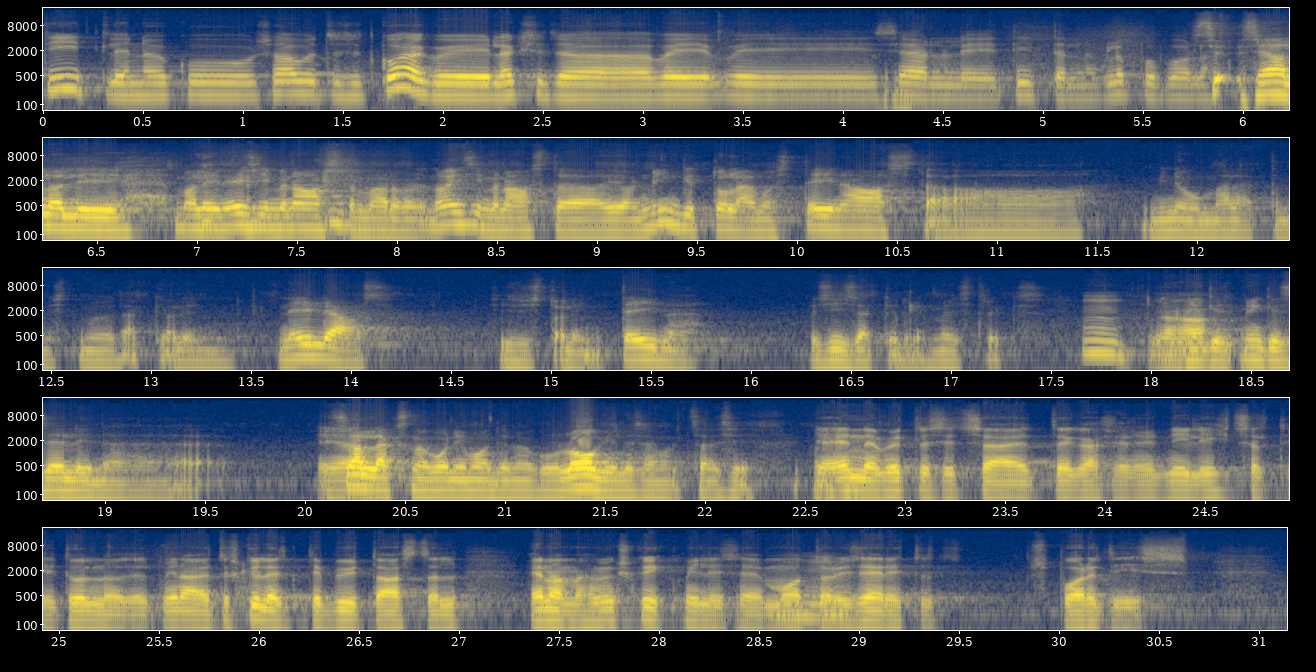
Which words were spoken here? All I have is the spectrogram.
tiitli nagu saavutasid kohe, kui läksid ja või, või seal oli tiitel nagu lõpupoole? seal oli, ma olin esimene aasta, ma arvan, no esimene aasta ei olnud mingit tulemust, teine aasta minu mäletamist mööda äkki olin neljas, siis vist olin teine ja siis äkki tulin meistriks. Mm. mingi, mingi selline, Ja- seal läks nagu niimoodi nagu loogilisemalt see asi. ja ennem ütlesid sa, et ega see nüüd nii lihtsalt ei tulnud, et mina ütleks küll, et debüütaastal enam-vähem ükskõik millise mootoriseeritud spordis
